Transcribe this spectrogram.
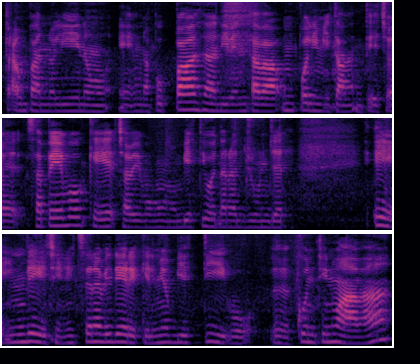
tra un pannolino e una poppata diventava un po' limitante, cioè sapevo che avevo un obiettivo da raggiungere e invece iniziare a vedere che il mio obiettivo eh, continuava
